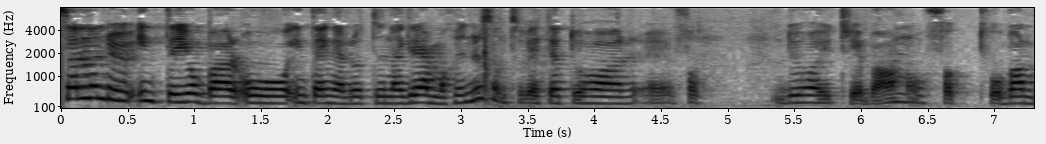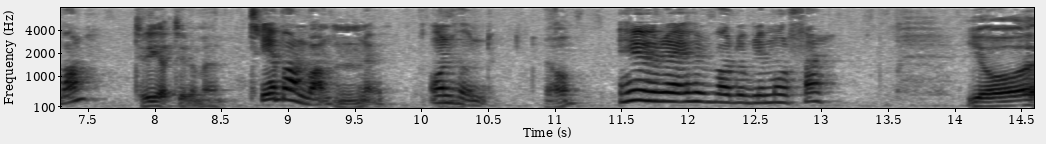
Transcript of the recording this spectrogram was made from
Sen när du inte jobbar och inte ägnar dig åt dina grävmaskiner och sånt så vet jag att du har eh, fått... Du har ju tre barn och fått två barnbarn. Tre till och med. Tre barnbarn Mm. nu. Och en hund. Ja. Hur, eh, hur var det att bli morfar? Ja,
